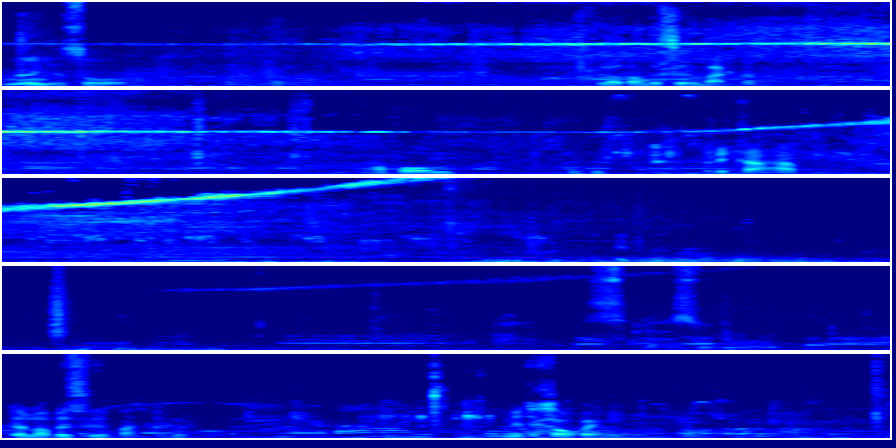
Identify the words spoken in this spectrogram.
เมืองยโส เราต้องไปซื้อบัตรก่อนครับผม สวัสดีครับเป็นสลาสูงเดี๋ยวเราไปซื้อบัตรกันนะนี่จะเข้าไปข้างใน อ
